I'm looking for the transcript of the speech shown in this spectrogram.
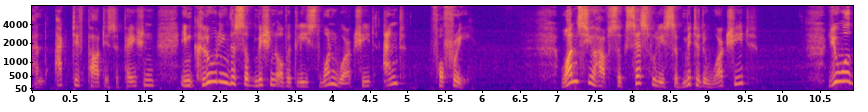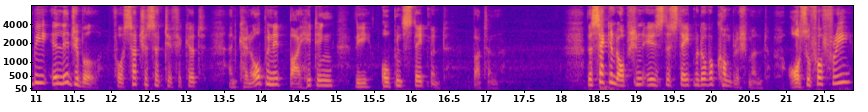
and active participation, including the submission of at least one worksheet and for free. Once you have successfully submitted a worksheet, you will be eligible for such a certificate and can open it by hitting the Open Statement button. The second option is the Statement of Accomplishment, also for free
